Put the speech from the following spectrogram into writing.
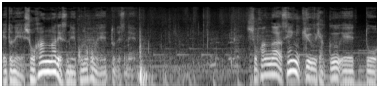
えっとね、初版がですね、この本、えっとですね、初版が1900、え、っと、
